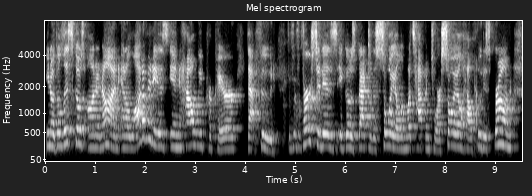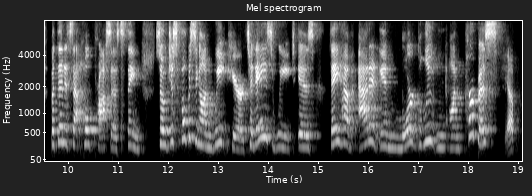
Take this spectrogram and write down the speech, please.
You know the list goes on and on. And a lot of it is in how we prepare that food. First it is it goes back to the soil and what's happened to our soil how yeah. food is grown. But then it's that whole process thing. So just focusing on wheat here today's wheat is they have added in more gluten on purpose yep.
